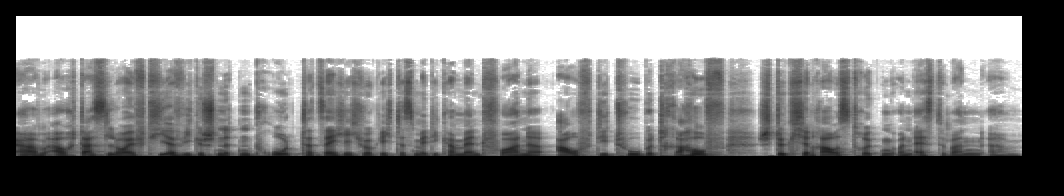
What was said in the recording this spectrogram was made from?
Ähm, auch das läuft hier wie geschnitten Brot. Tatsächlich wirklich das Medikament vorne auf die Tube drauf, Stückchen rausdrücken und Esteban, ähm,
